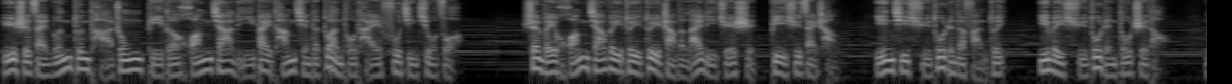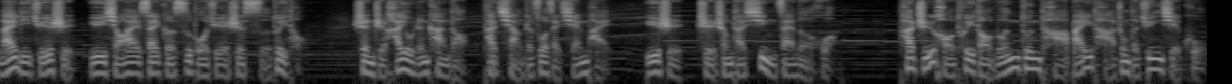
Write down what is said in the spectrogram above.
于是，在伦敦塔中彼得皇家礼拜堂前的断头台附近就坐。身为皇家卫队队长的莱里爵士必须在场，引起许多人的反对，因为许多人都知道莱里爵士与小艾塞克斯伯爵是死对头，甚至还有人看到他抢着坐在前排，于是只称他幸灾乐祸。他只好退到伦敦塔白塔中的军械库，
